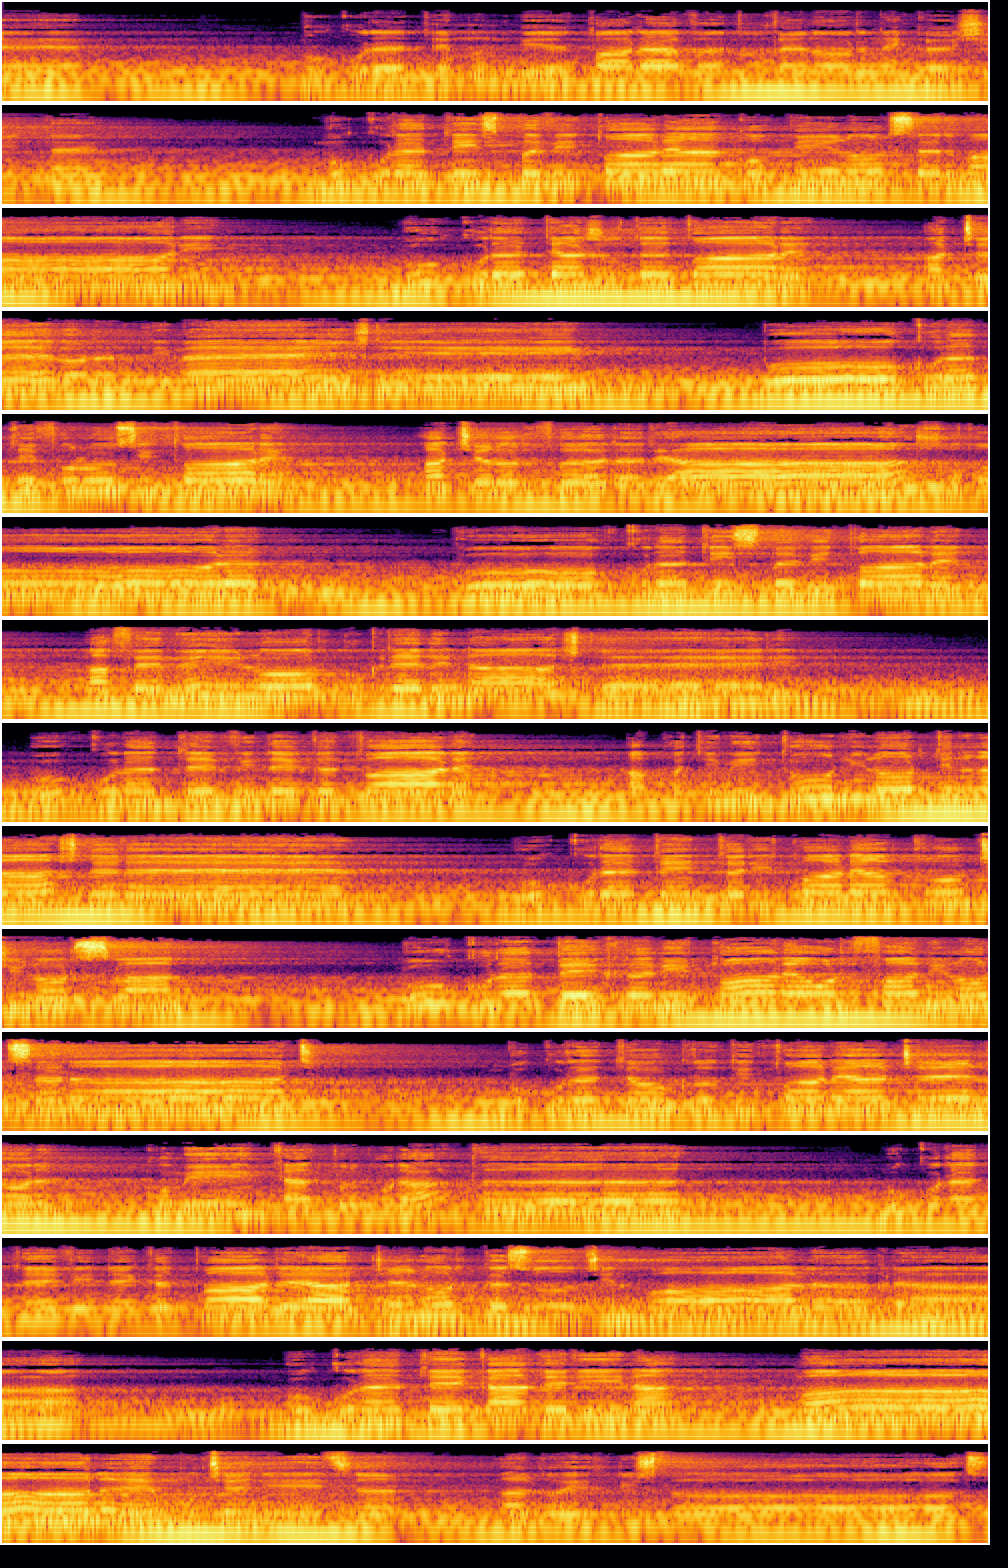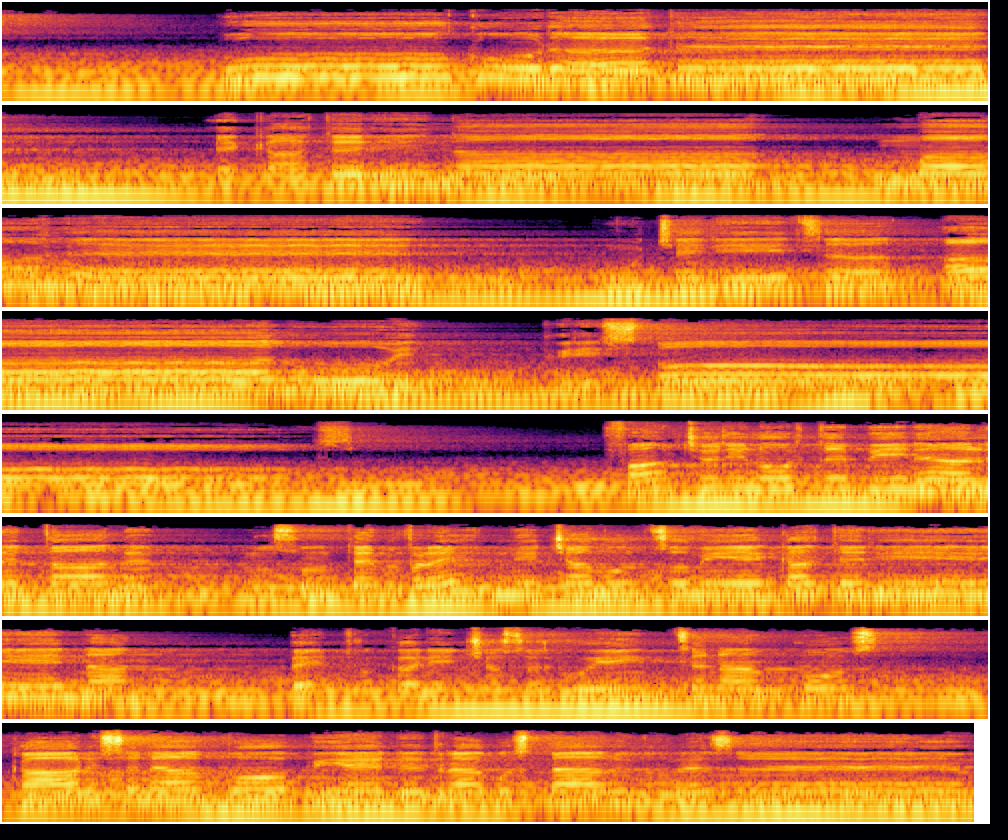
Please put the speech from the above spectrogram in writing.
Bucură-te, mângâietoarea văduvelor necăjite, Bucură-te, spăvitoarea copiilor sărmani, Bucură-te, ajutătoare a celor în primejdi, Bucură-te, folositoare a celor fără de ajutor, Bucură-te, spăvitoare a femeilor cu grele nașteri. Bucură-te, vindecătoare a pătimitorilor din naștere. Bucură-te, întăritoarea pruncilor slabi. Bucură-te, hrănitoarea orfanilor săraci. Bucură-te, ocrotitoarea celor cu mintea tulburată. Bucură-te, vindecătoare a celor căzuți în boală grea. Bucură-te, Caterina, mare muceniță a lui Hristos. Bucură-te, Ecaterina, bine ale tale, nu suntem vrednici a mulțumie, Caterina, pentru că nici o sârguință n-am pus care să ne apropie de dragostea lui Dumnezeu.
